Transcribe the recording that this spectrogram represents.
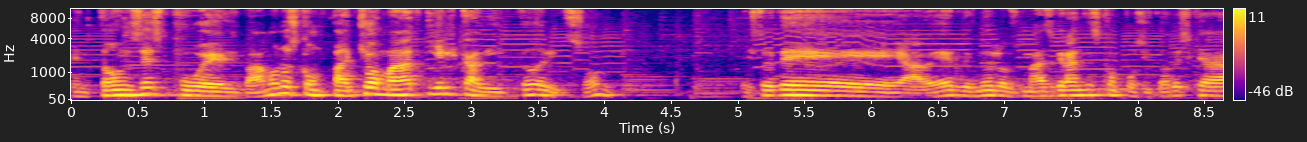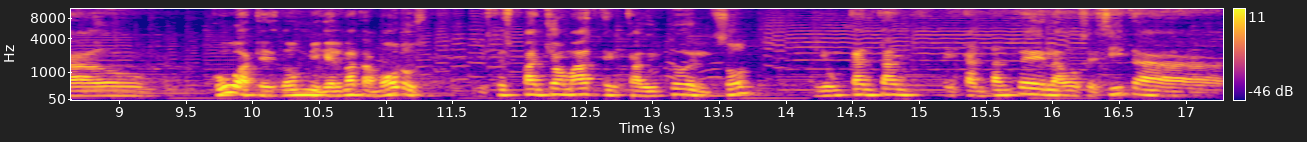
Entonces, pues vámonos con Pancho Amat y el Cabildo del Son. Esto es de, a ver, de uno de los más grandes compositores que ha dado Cuba, que es don Miguel Matamoros. Esto es Pancho Amat, el Cabildo del Son, y un cantante, el cantante de la vocecita,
